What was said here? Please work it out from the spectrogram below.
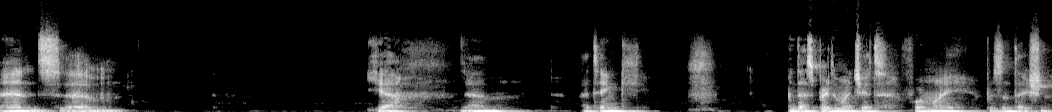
and um, yeah um, I think that's pretty much it for my presentation.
